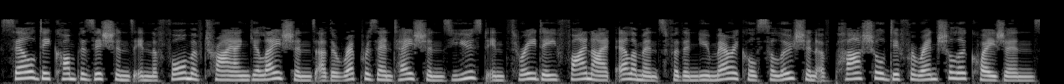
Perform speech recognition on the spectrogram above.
Cell decompositions in the form of triangulations are the representations used in 3D finite elements for the numerical solution of partial differential equations.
